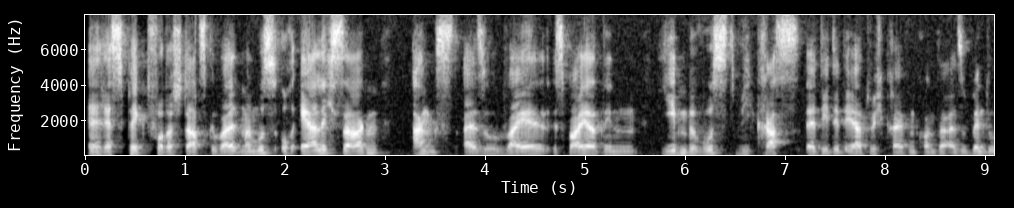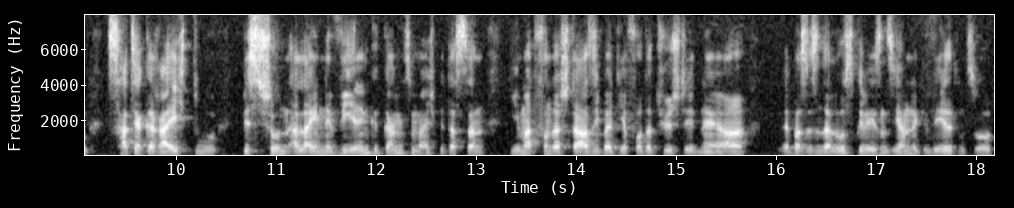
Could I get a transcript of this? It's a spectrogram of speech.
äh, Respekt vor der Staatsgewalt. Man muss auch ehrlich sagen, Angst. Also, weil es war ja den jedem bewusst, wie krass äh, die DDR durchgreifen konnte. Also, wenn du, es hat ja gereicht, du bist schon alleine wählen gegangen, zum Beispiel, dass dann jemand von der Stasi bei dir vor der Tür steht. Naja, was ist denn da los gewesen? Sie haben ja gewählt und so.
